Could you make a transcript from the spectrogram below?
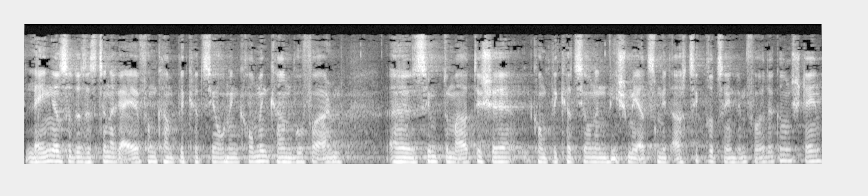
länger, so dass es zu einer Reihe von Komplikationen kommen kann, wo vor allem äh, symptomatische Komplikationen wie Schmerzen mit 80 Prozent im Vordergrund stehen.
